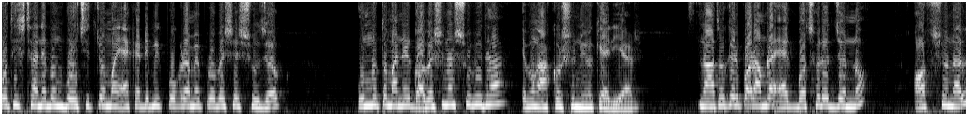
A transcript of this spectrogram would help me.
প্রতিষ্ঠান এবং বৈচিত্র্যময় একাডেমিক প্রোগ্রামে প্রবেশের সুযোগ, উন্নত মানের গবেষণার সুবিধা এবং আকর্ষণীয় ক্যারিয়ার স্নাতকের পর আমরা এক বছরের জন্য অপশনাল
